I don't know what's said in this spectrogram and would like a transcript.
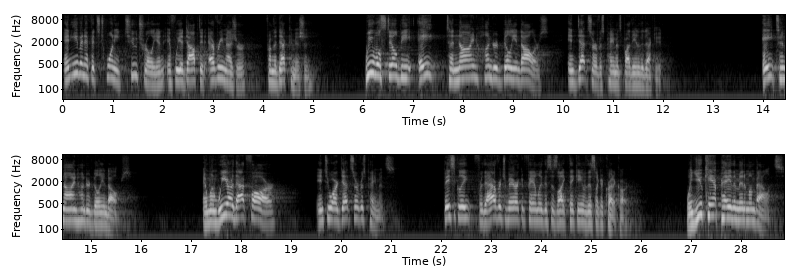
and even if it's 22 trillion, if we adopted every measure from the debt commission, we will still be 8 to 900 billion dollars in debt service payments by the end of the decade. 8 to 900 billion dollars. And when we are that far into our debt service payments, basically for the average American family this is like thinking of this like a credit card. When you can't pay the minimum balance,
